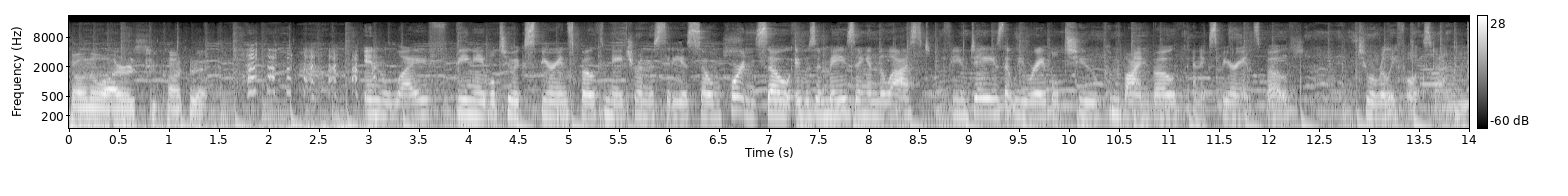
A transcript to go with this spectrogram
toe in the water is too confident. in life, being able to experience both nature and the city is so important. So it was amazing in the last few days that we were able to combine both and experience both to a really full extent.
